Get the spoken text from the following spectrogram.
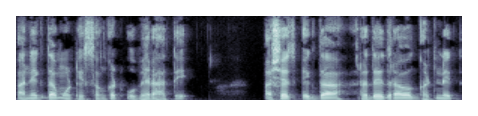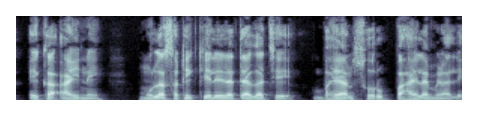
अनेकदा मोठे संकट उभे राहते. अशाच एकदा हृदयद्रावक घटनेत एका आईने मुलासाठी केलेल्या त्यागाचे भयान स्वरूप पाहायला मिळाले.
